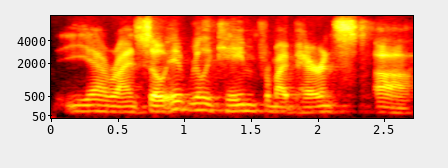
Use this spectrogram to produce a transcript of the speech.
Yeah, Ryan. So it really came from my parents. Uh,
